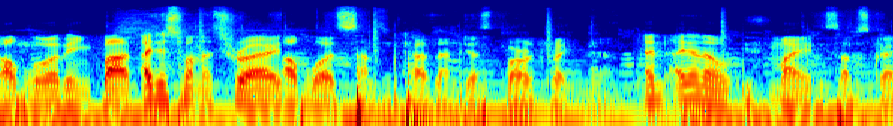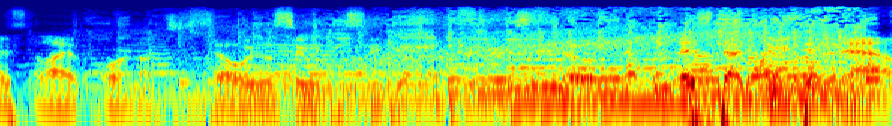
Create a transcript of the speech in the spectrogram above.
uploading but I just wanna try upload something cause I'm just bored right now. And I don't know if my subscribers alive or not so we will see with this video after years. So let's start doing it now.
